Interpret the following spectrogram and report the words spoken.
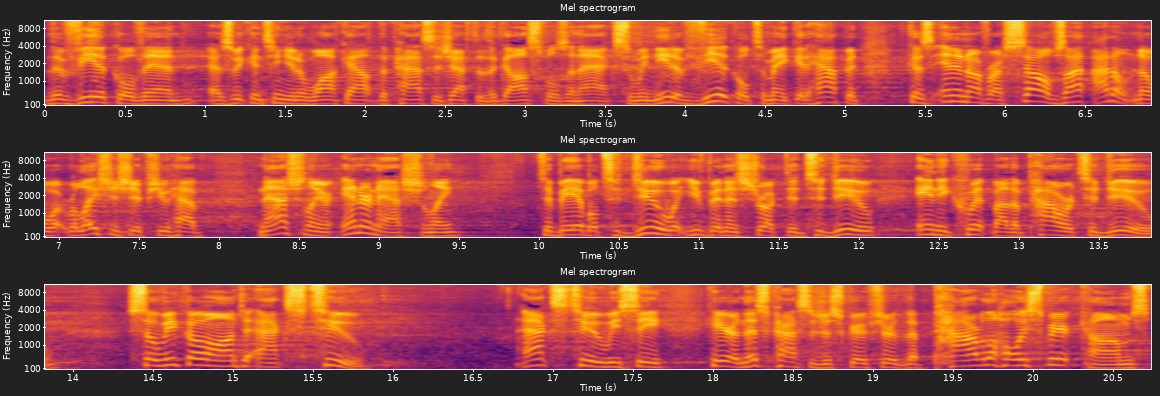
the vehicle then as we continue to walk out the passage after the Gospels and Acts. So we need a vehicle to make it happen because, in and of ourselves, I, I don't know what relationships you have nationally or internationally to be able to do what you've been instructed to do and equipped by the power to do. So we go on to Acts 2. Acts 2, we see here in this passage of Scripture, the power of the Holy Spirit comes.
